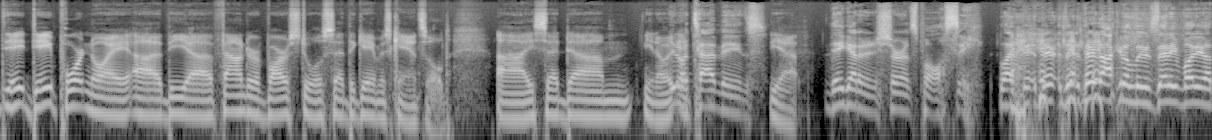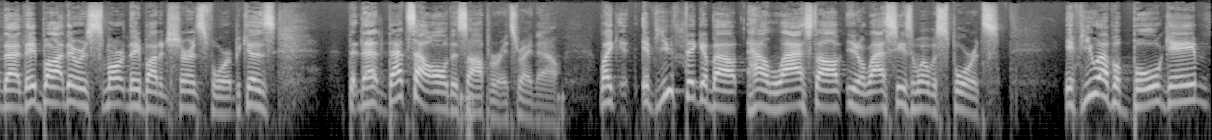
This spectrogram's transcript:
Dave, Dave Portnoy, uh, the uh, founder of Barstool, said the game is canceled. Uh, he said, um, you know, You know what it's- that means? yeah. They got an insurance policy. Like they- they're they're, they're not going to lose any money on that. They bought. They were smart. They bought insurance for it because th- that that's how all this operates right now. Like if you think about how last off, you know, last season went with sports. If you have a bowl game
